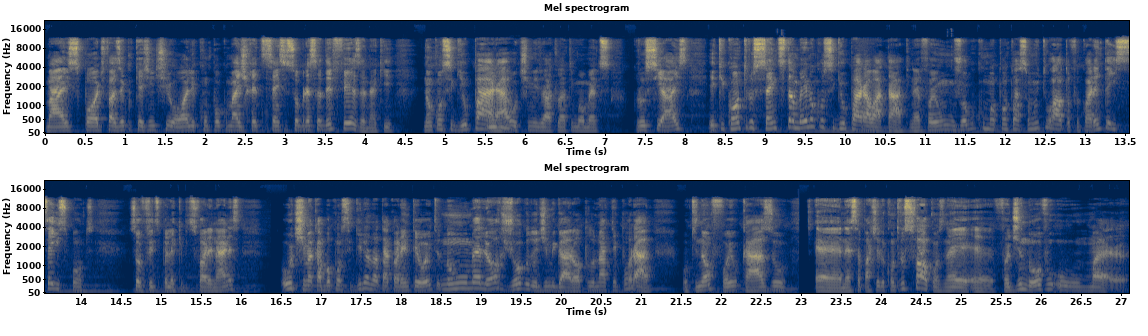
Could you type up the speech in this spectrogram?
mas pode fazer com que a gente olhe com um pouco mais de reticência sobre essa defesa, né? Que não conseguiu parar uhum. o time do Atlanta em momentos cruciais e que contra o Saints também não conseguiu parar o ataque, né? Foi um jogo com uma pontuação muito alta, foi 46 pontos sofridos pela equipe dos 49ers. O time acabou conseguindo anotar 48 no melhor jogo do Jimmy Garoppolo na temporada, o que não foi o caso é, nessa partida contra os Falcons, né? É, foi de novo uma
